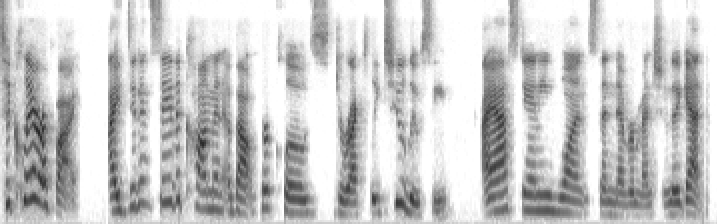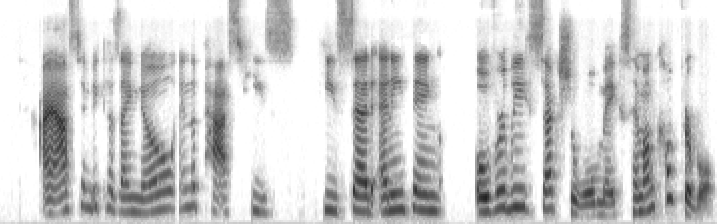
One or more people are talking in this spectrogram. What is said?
To clarify, I didn't say the comment about her clothes directly to Lucy. I asked Danny once, then never mentioned it again. I asked him because I know in the past he's he's said anything overly sexual makes him uncomfortable.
